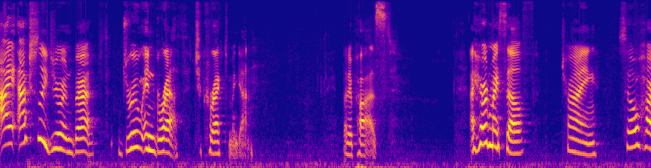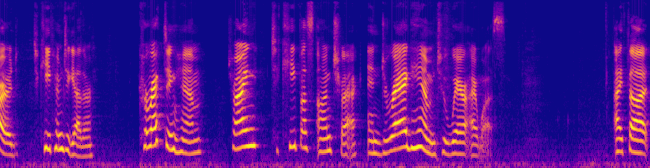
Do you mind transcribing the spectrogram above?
I actually drew in breath, drew in breath to correct him again but I paused. I heard myself trying so hard to keep him together, correcting him, trying to keep us on track and drag him to where I was. I thought,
